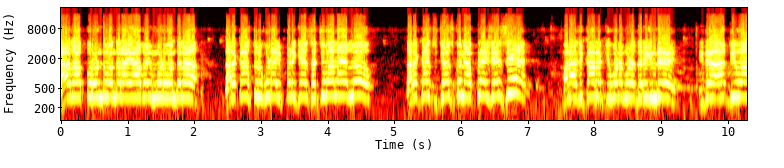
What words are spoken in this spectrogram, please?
దాదాపు రెండు వందల యాభై మూడు వందల దరఖాస్తులు కూడా ఇప్పటికే సచివాలయాల్లో దరఖాస్తు చేసుకుని అప్లై చేసి మన అధికారులకు ఇవ్వడం కూడా జరిగింది. ఇదే ఆర్డీఓ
